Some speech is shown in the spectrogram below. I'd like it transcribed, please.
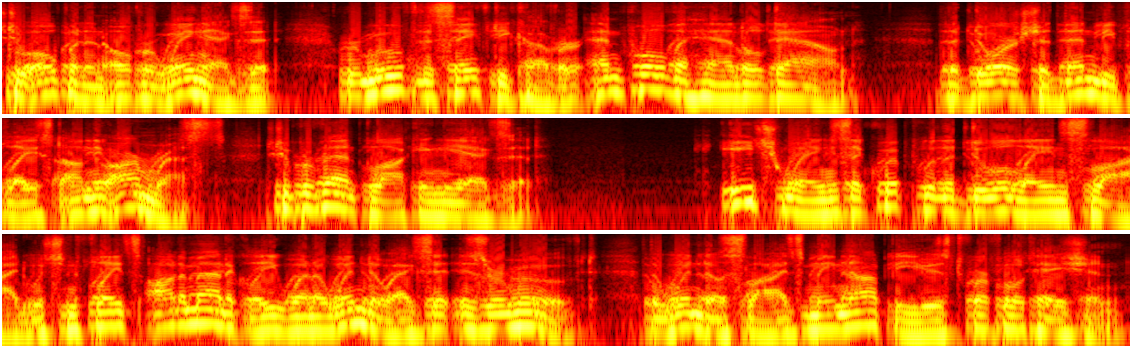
To open an over-wing exit, remove the safety cover and pull the handle down. The door should then be placed on the armrests to prevent blocking the exit. Each wing is equipped with a dual-lane slide which inflates automatically when a window exit is removed. The window slides may not be used for flotation.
